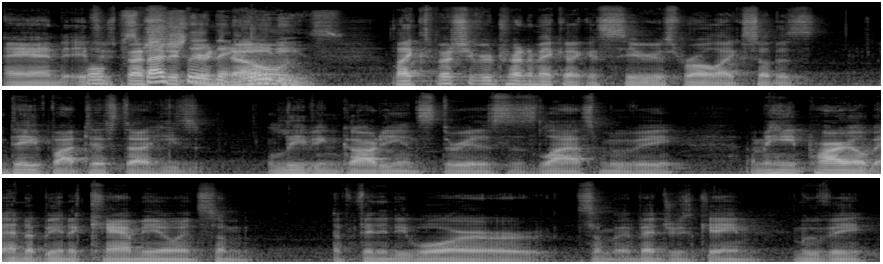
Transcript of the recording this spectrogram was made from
And if, Well, especially, especially if you're known, 80s. like especially if you're trying to make like a serious role, like so this Dave Bautista, he's leaving Guardians Three. This is his last movie. I mean, he probably will end up being a cameo in some Infinity War or some Avengers game movie.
